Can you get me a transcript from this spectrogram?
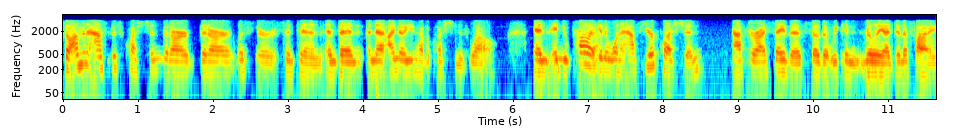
so I'm going to ask this question that our that our listener sent in, and then Annette, I know you have a question as well, and and you're probably Yeah. going to want to ask your question after I say this, so that we can really identify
